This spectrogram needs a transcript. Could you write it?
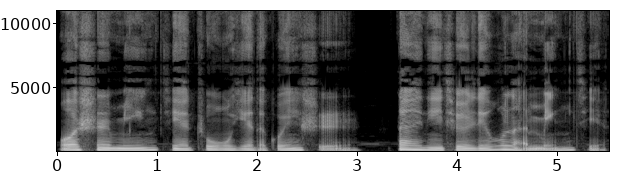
我是冥界主页的鬼使，带你去浏览冥界。”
